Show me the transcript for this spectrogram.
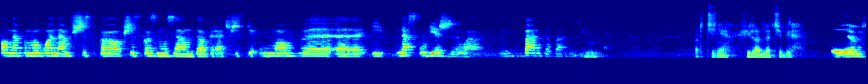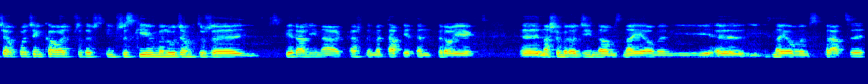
ona pomogła nam wszystko, wszystko z muzeum dograć, wszystkie umowy e, i nas uwierzyła. Więc bardzo, bardzo dziękuję. Marcinie, chwila dla ciebie. Ja bym chciał podziękować przede wszystkim wszystkim ludziom, którzy wspierali na każdym etapie ten projekt, e, naszym rodzinom, znajomym i, e, i znajomym z pracy.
